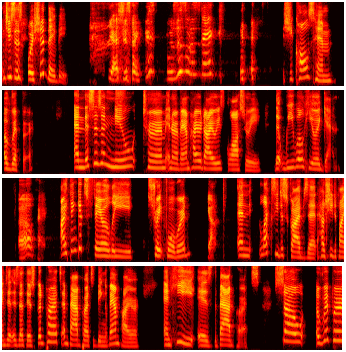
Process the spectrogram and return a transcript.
and she says, Or should they be? Yeah, she's like, "Eh, was this a mistake? She calls him a ripper. And this is a new term in our Vampire Diaries glossary that we will hear again. Oh, okay. I think it's fairly straightforward. Yeah. And Lexi describes it, how she defines it is that there's good parts and bad parts of being a vampire, and he is the bad parts. So a ripper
